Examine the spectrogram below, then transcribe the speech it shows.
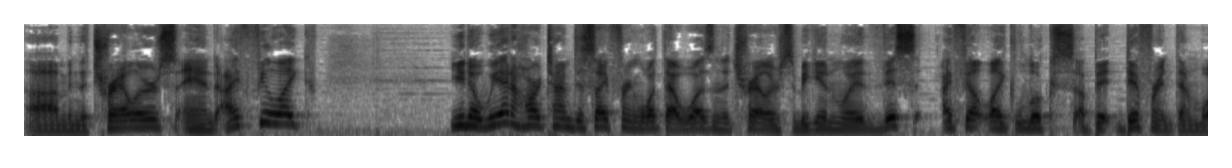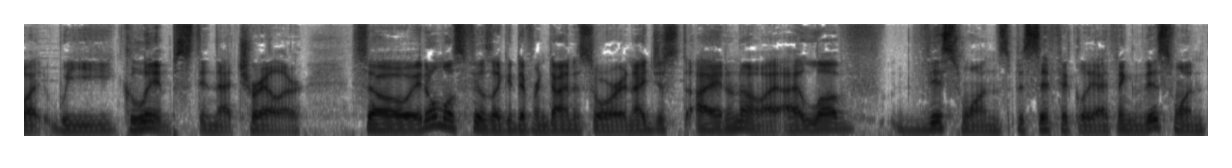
um, in the trailers, and I feel like you know, we had a hard time deciphering what that was in the trailers to begin with. This, I felt like, looks a bit different than what we glimpsed in that trailer. So it almost feels like a different dinosaur. And I just, I don't know, I, I love this one specifically. I think this one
